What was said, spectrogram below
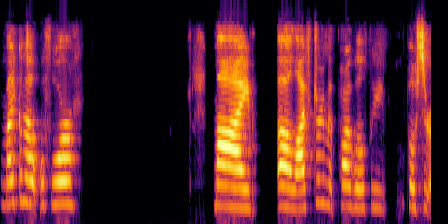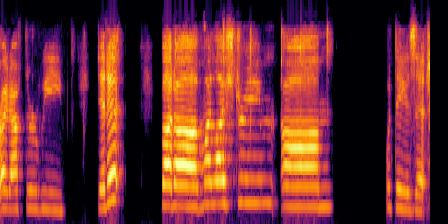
it might come out before my uh live stream. It probably will if we post it right after we did it. But uh, my live stream, um, what day is it?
